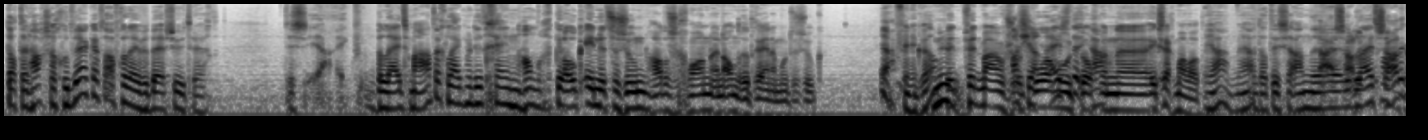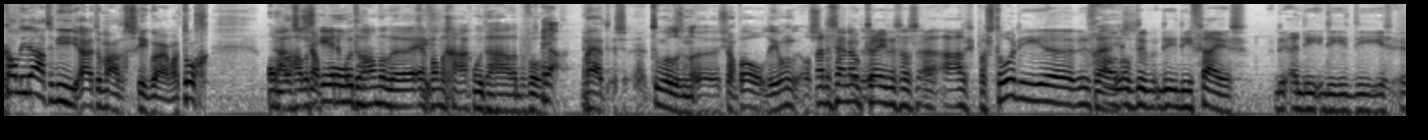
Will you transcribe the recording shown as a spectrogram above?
dat Den Haag zo goed werk heeft afgeleverd bij FC Utrecht. Dus ja, ik, beleidsmatig lijkt me dit geen handige keuze. Ook in het seizoen hadden ze gewoon een andere trainer moeten zoeken. Ja, vind ik wel. Vind, vind maar een Als soort voormoed lijst- of ja. een, eh, ik zeg maar wat. Ja, maar ja, dat is aan de, Ja, de ze, hadden, ze hadden kandidaten die uitermate geschikt waren, maar toch... Ja, Omdat dan hadden ze Jean-Paul- eerder moeten handelen en Van der Gaag moeten halen, bijvoorbeeld. Ja, maar ja, is- toen wilden ze eh, Jean-Paul de Jong... Als, Maar er zijn ook trainers als eh, Alex Pastoor die, eh, gewoon is. op die, die, die vrij is. Die- en die, die, die is, eh,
